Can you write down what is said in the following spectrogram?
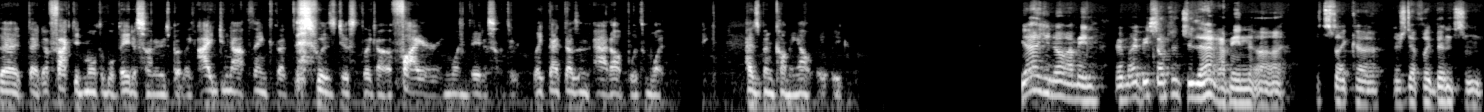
that that affected multiple data centers but like i do not think that this was just like a fire in one data center. Like that doesn't add up with what like, has been coming out lately. Yeah you know i mean there might be something to that. I mean uh it's like uh there's definitely been some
